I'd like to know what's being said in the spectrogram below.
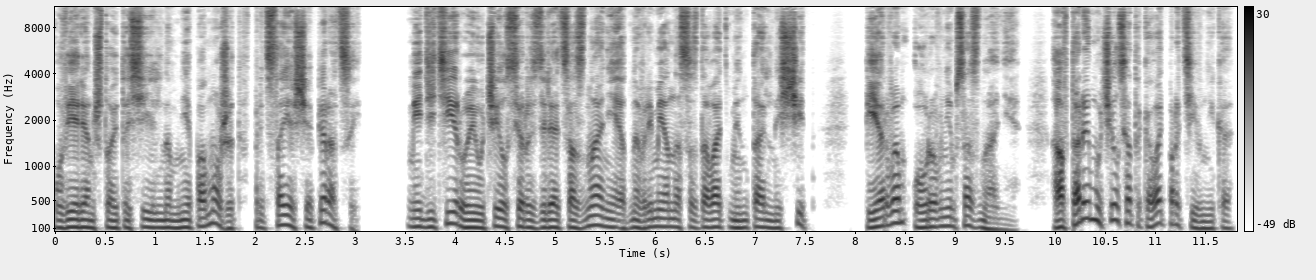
Уверен, что это сильно мне поможет в предстоящей операции. Медитируя, учился разделять сознание и одновременно создавать ментальный щит — первым уровнем сознания, а вторым учился атаковать противника.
